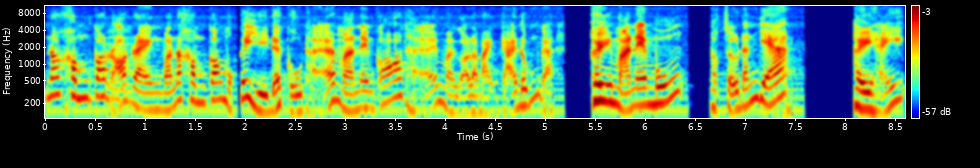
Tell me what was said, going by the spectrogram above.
nó không có rõ ràng và nó không có một cái gì để cụ thể mà anh em có thể mà gọi là bàn cãi đúng cả. Khi mà anh em muốn thật sự đánh giá thì hãy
